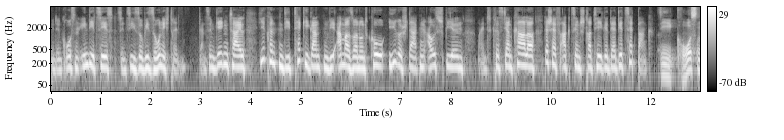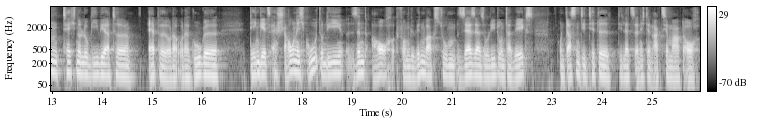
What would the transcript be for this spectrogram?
In den großen Indizes sind sie sowieso nicht drin. Ganz im Gegenteil, hier könnten die Tech-Giganten wie Amazon und Co. ihre Stärken ausspielen, meint Christian Kahler, der Chefaktienstratege der DZ Bank. Die großen Technologiewerte, Apple oder, oder Google, denen geht es erstaunlich gut und die sind auch vom Gewinnwachstum sehr, sehr solide unterwegs. Und das sind die Titel, die letztendlich den Aktienmarkt auch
